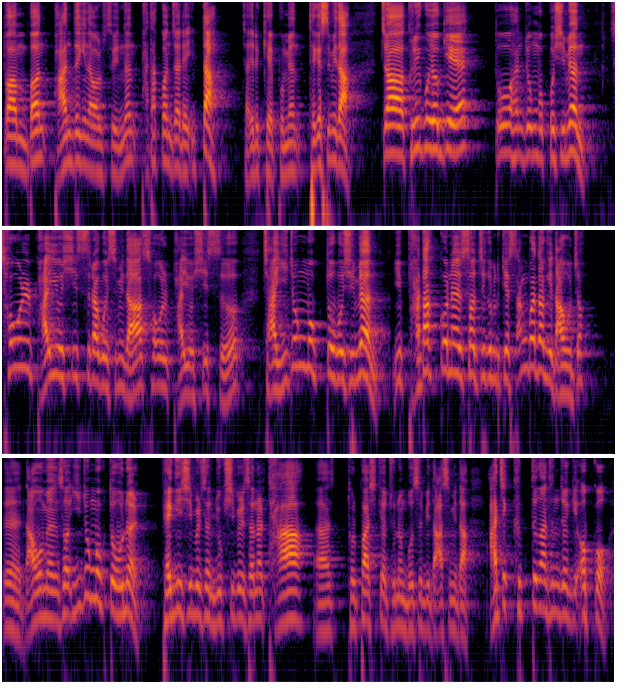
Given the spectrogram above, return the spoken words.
또 한번 반등이 나올 수 있는 바닥권 자리에 있다. 자 이렇게 보면 되겠습니다. 자 그리고 여기에 또 한 종목 보시면 서울 바이오시스라고 있습니다. 서울 바이오시스. 자, 이 종목도 보시면 이 바닥권에서 지금 이렇게 쌍바닥이 나오죠. 예, 나오면서 이 종목도 오늘 121선, 61선을 다 아, 돌파시켜 주는 모습이 나왔습니다. 아직 급등한 흔적이 없고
